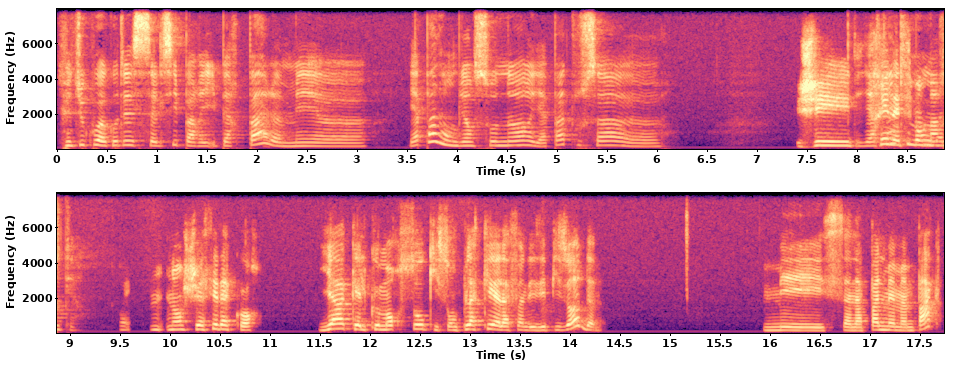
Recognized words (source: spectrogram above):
que du coup à côté celle-ci paraît hyper pâle, mais il euh, n'y a pas d'ambiance sonore, il n'y a pas tout ça. Euh... J'ai très nettement marque. Non, je suis assez d'accord. Il y a quelques morceaux qui sont plaqués à la fin des épisodes, mais ça n'a pas le même impact.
